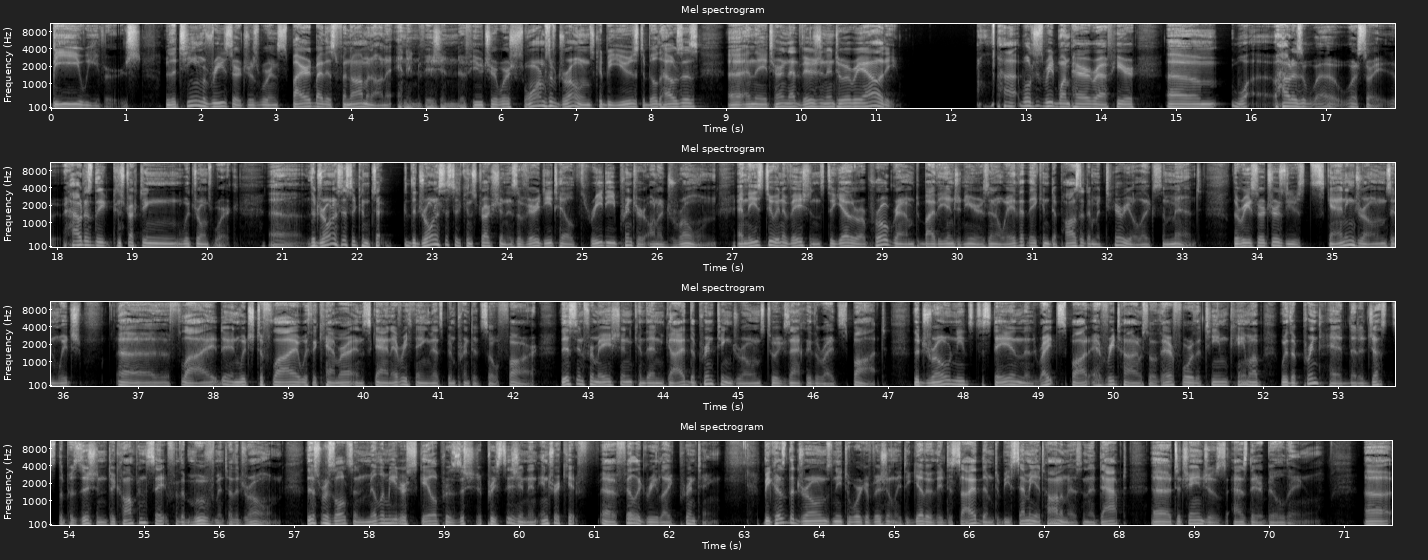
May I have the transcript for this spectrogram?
bee weavers. The team of researchers were inspired by this phenomenon and envisioned a future where swarms of drones could be used to build houses uh, and they turned that vision into a reality. Uh, we'll just read one paragraph here. Um, wh- how does it? Uh, sorry, how does the constructing with drones work? Uh, the drone assisted con- the drone assisted construction is a very detailed 3D printer on a drone, and these two innovations together are programmed by the engineers in a way that they can deposit a material like cement. The researchers used scanning drones in which uh, fly in which to fly with a camera and scan everything that's been printed so far. This information can then guide the printing drones to exactly the right spot. The drone needs to stay in the right spot every time, so therefore the team came up with a print head that adjusts the position to compensate for the movement of the drone. This results in millimeter scale precision and intricate uh, filigree like printing. Because the drones need to work efficiently together, they decide them to be semi autonomous and adapt uh, to changes as they're building. Uh,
